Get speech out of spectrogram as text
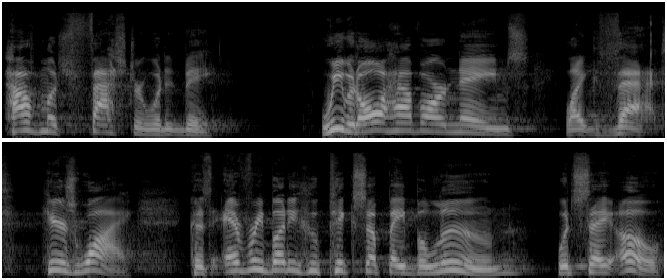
How much faster would it be? We would all have our names like that. Here's why because everybody who picks up a balloon would say, Oh,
